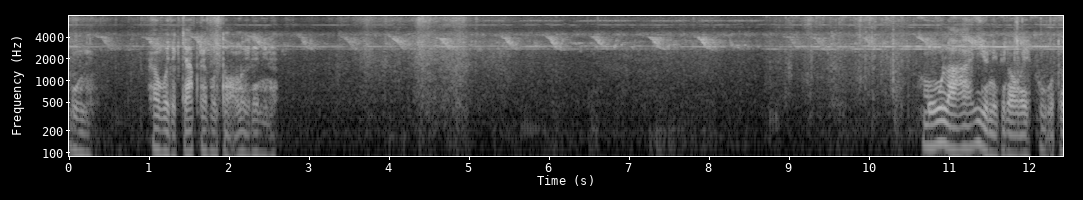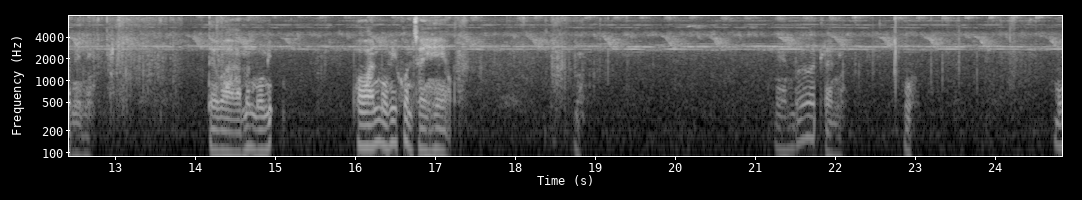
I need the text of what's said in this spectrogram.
เบิ้งนี่เขาบอยากจับแล้วบ่ตองเลยได้นี่นะ หมูหลายอยู่นี่พี่น้องเอ้ยผู้ตัวนี้นี่แต่ว่ามันบ่มีเพราะว่ามันบ่มีคนใส่แหวแมนเบิดเลยนี่หมู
